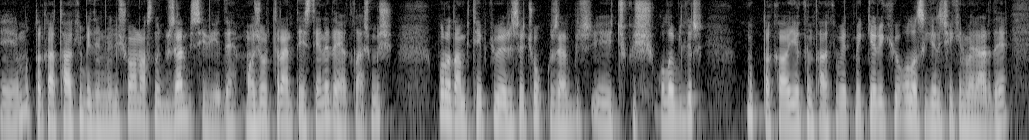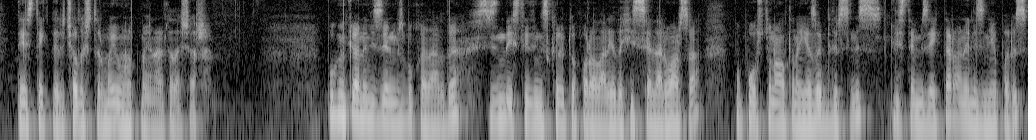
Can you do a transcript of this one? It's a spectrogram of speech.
E, mutlaka takip edilmeli. Şu an aslında güzel bir seviyede. Major trend desteğine de yaklaşmış. Buradan bir tepki verirse çok güzel bir e, çıkış olabilir. Mutlaka yakın takip etmek gerekiyor. Olası geri çekilmelerde destekleri çalıştırmayı unutmayın arkadaşlar. Bugünkü analizlerimiz bu kadardı. Sizin de istediğiniz kripto paralar ya da hisseler varsa bu postun altına yazabilirsiniz. Listemize ekler analizini yaparız.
